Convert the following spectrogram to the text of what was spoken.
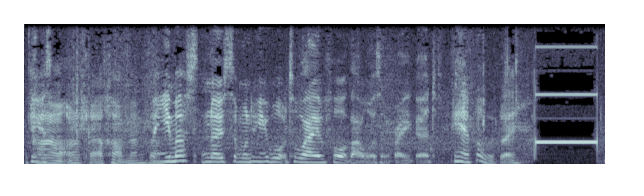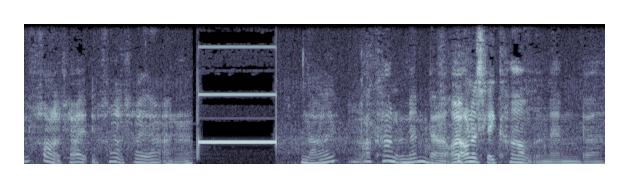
I can't, honestly, I can't remember. but you must know someone who walked away and thought that wasn't very good. Yeah, probably. You can't say. You can't say that, Anna. No, I can't remember. I honestly can't remember.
